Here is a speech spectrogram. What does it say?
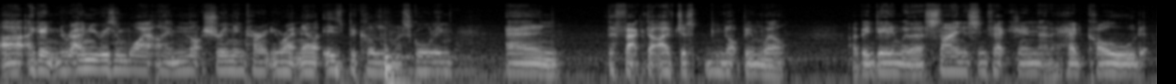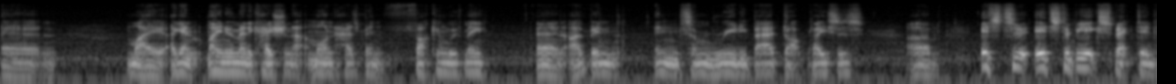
uh, again, the only reason why I'm not streaming currently right now is because of my schooling and the fact that I've just not been well. I've been dealing with a sinus infection and a head cold, and my again my new medication that I'm on has been fucking with me, and I've been in some really bad dark places. Um, it's to it's to be expected.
